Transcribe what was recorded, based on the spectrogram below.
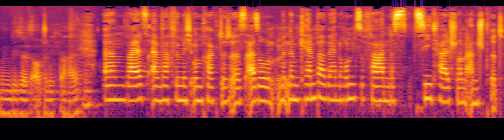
Wieso das Auto nicht behalten? Ähm, weil es einfach für mich unpraktisch ist. Also mit einem Campervan rumzufahren, das zieht halt schon an Sprit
